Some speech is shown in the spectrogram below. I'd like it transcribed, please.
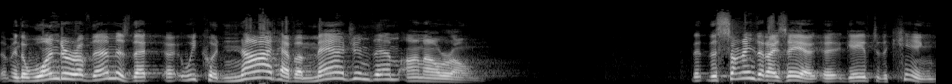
I mean, the wonder of them is that uh, we could not have imagined them on our own. The, the sign that Isaiah uh, gave to the king,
